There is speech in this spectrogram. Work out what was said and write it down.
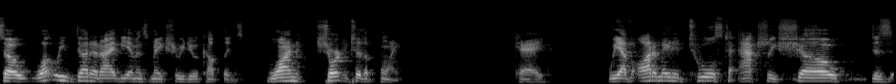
So what we've done at IBM is make sure we do a couple things. One, shorten to the point. Okay. We have automated tools to actually show does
